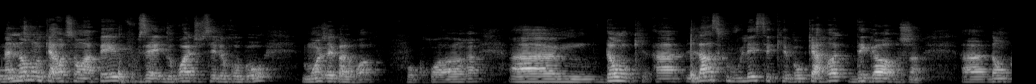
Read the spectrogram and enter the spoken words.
Maintenant, nos carottes sont râpées, vous avez le droit d'utiliser le robot. Moi, j'ai pas le droit, faut croire. Euh, donc, euh, là, ce que vous voulez, c'est que vos carottes dégorgent. Euh, donc,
